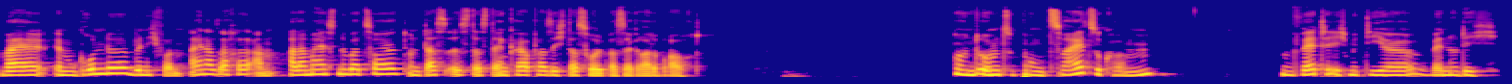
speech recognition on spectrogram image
Weil im Grunde bin ich von einer Sache am allermeisten überzeugt und das ist, dass dein Körper sich das holt, was er gerade braucht. Und um zu Punkt zwei zu kommen, wette ich mit dir, wenn du dich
